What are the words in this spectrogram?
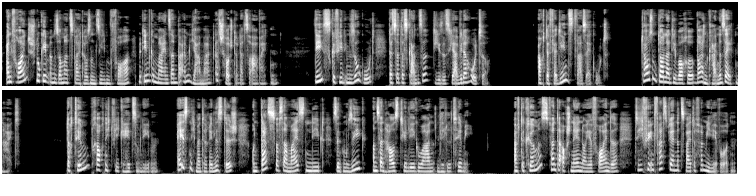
Ein Freund schlug ihm im Sommer 2007 vor, mit ihm gemeinsam bei einem Jahrmarkt als Schausteller zu arbeiten. Dies gefiel ihm so gut, dass er das Ganze dieses Jahr wiederholte. Auch der Verdienst war sehr gut. 1000 Dollar die Woche waren keine Seltenheit. Doch Tim braucht nicht viel Geld zum Leben. Er ist nicht materialistisch und das, was er am meisten liebt, sind Musik und sein Haustier Leguan Little Timmy. Auf der Kirmes fand er auch schnell neue Freunde, die für ihn fast wie eine zweite Familie wurden.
